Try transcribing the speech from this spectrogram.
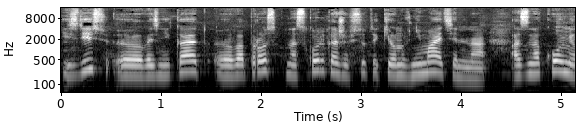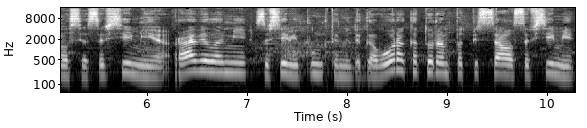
И здесь э, возникает э, вопрос, насколько же все-таки он внимательно ознакомился со всеми правилами, со всеми пунктами договора, которые он подписал, со всеми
